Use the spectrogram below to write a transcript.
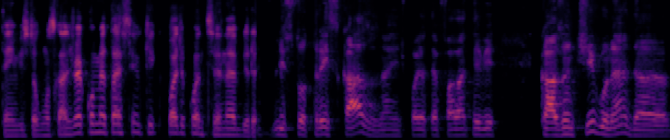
tem visto alguns casos. A gente vai comentar assim o que que pode acontecer, né, Bira? listou três casos, né? A gente pode até falar, teve caso antigo, né? Da,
